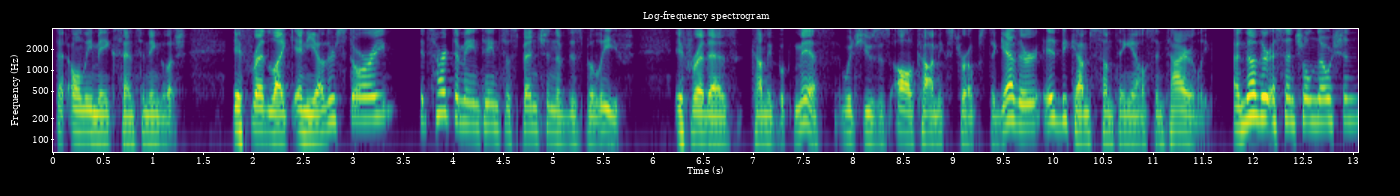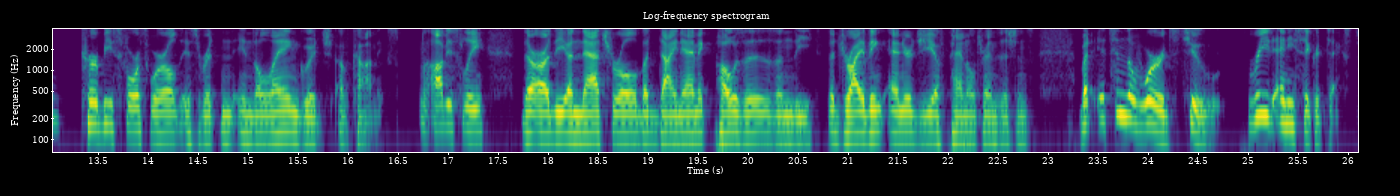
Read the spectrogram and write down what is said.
that only make sense in English. If read like any other story, it's hard to maintain suspension of disbelief. If read as comic book myth, which uses all comics tropes together, it becomes something else entirely. Another essential notion Kirby's Fourth World is written in the language of comics. Obviously, there are the unnatural but dynamic poses and the, the driving energy of panel transitions, but it's in the words too. Read any sacred text,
